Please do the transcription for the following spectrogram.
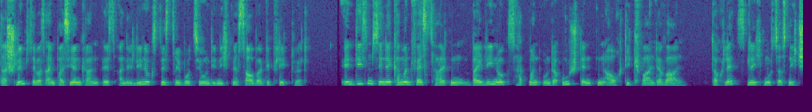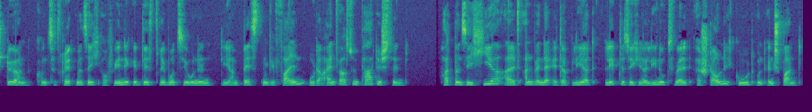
Das Schlimmste, was einem passieren kann, ist eine Linux-Distribution, die nicht mehr sauber gepflegt wird. In diesem Sinne kann man festhalten, bei Linux hat man unter Umständen auch die Qual der Wahl. Doch letztlich muss das nicht stören, konzentriert man sich auf wenige Distributionen, die am besten gefallen oder einfach sympathisch sind. Hat man sich hier als Anwender etabliert, lebt es sich in der Linux-Welt erstaunlich gut und entspannt.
